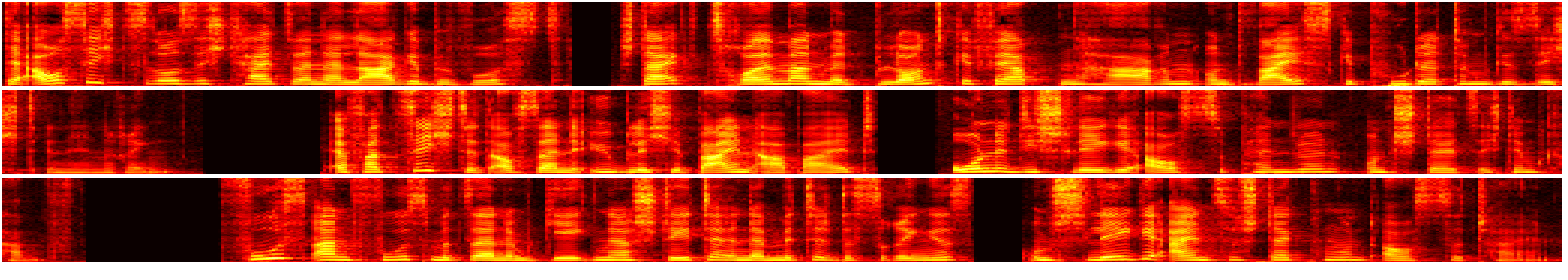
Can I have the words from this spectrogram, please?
Der Aussichtslosigkeit seiner Lage bewusst, steigt Trollmann mit blond gefärbten Haaren und weiß gepudertem Gesicht in den Ring. Er verzichtet auf seine übliche Beinarbeit, ohne die Schläge auszupendeln und stellt sich dem Kampf. Fuß an Fuß mit seinem Gegner steht er in der Mitte des Ringes, um Schläge einzustecken und auszuteilen.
